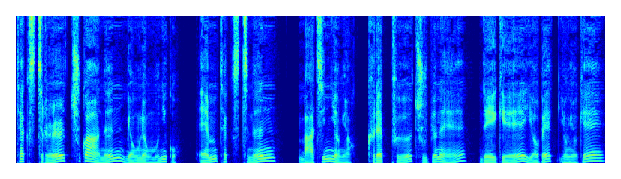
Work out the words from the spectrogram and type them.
텍스트를 추가하는 명령문이고 m텍스트는 마진 영역, 그래프 주변에 4개의 여백 영역에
